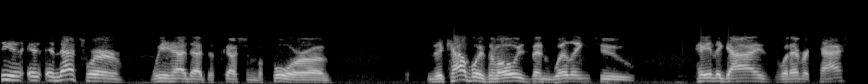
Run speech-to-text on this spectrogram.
See, and, and that's where we had that discussion before of the Cowboys have always been willing to pay the guys whatever cash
